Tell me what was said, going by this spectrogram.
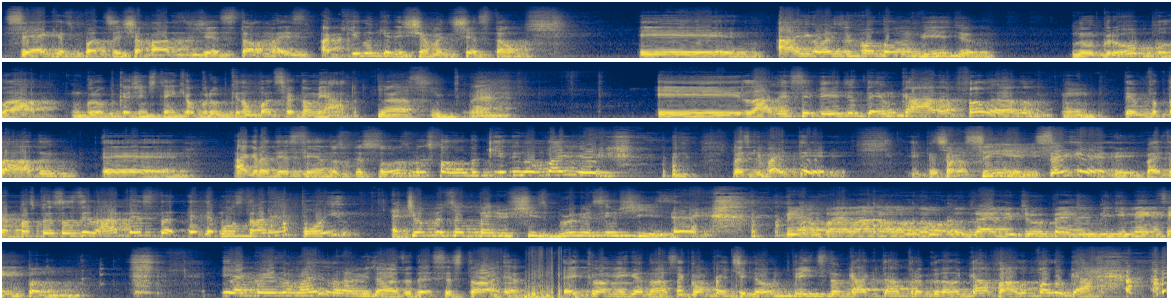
Se é que isso pode ser chamado de gestão, mas aquilo que ele chama de gestão. E aí hoje rolou um vídeo no grupo lá, um grupo que a gente tem, que é o grupo que não pode ser nomeado, Ah, sim. né? E lá nesse vídeo tem um cara falando, um deputado, é, agradecendo as pessoas, mas falando que ele não vai vir, mas que vai ter. E Só pessoal, que sem ele. sem ele, mas é para as pessoas ir lá demonstrarem apoio. É tipo a pessoa que pede o cheeseburger sem o cheese. Não, vai lá no, no, no drive-thru, pede um Big Mac sem pão. E a coisa mais maravilhosa dessa história é que uma amiga nossa compartilhou um print do cara que tava procurando cavalo para alugar.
